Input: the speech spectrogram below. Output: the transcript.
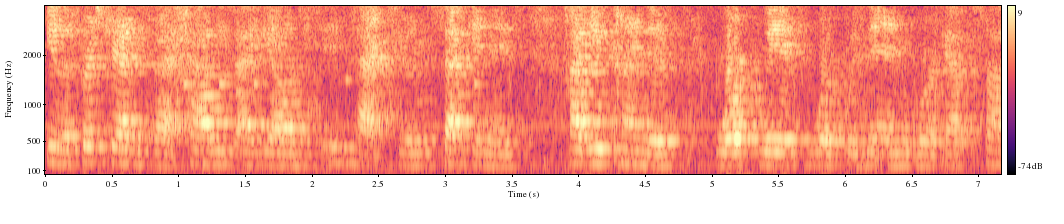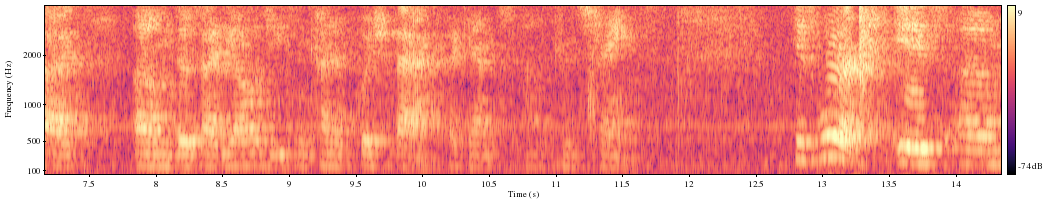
you know, the first round is about how these ideologies impact you, and the second is how do you kind of work with, work within, work outside um, those ideologies and kind of push back against um, constraints. his work is um,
